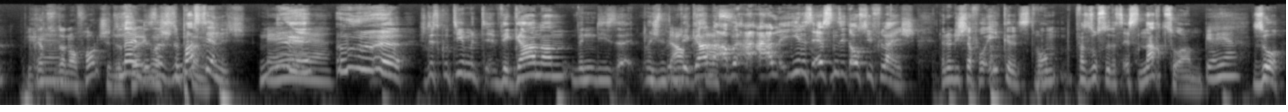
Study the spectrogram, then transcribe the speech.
Mann. Wie kannst du dann auf Frauen? Das doch Nein, das, das, stimmt passt ja nicht. Äh. Ich diskutiere mit Veganern, wenn diese. Ich sind bin auch Veganer, krass. aber alle, jedes Essen sieht aus wie Fleisch. Wenn du dich davor ekelst, warum versuchst du das Essen nachzuahmen? Ja, ja. So,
